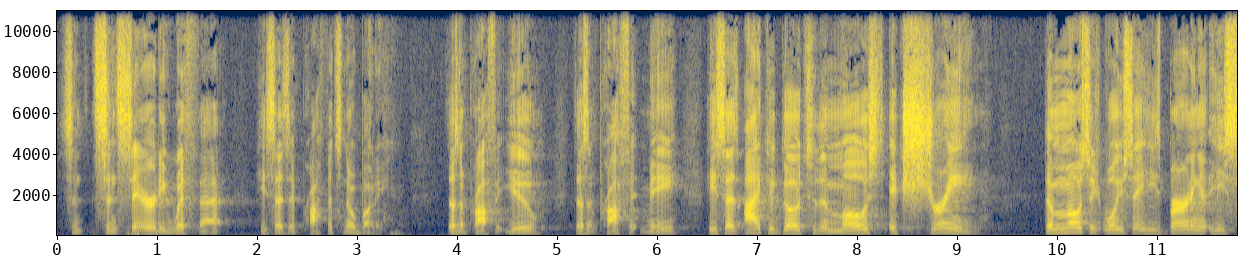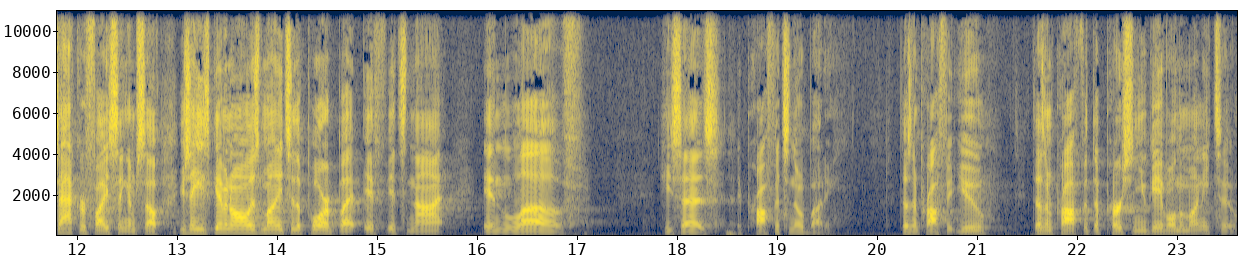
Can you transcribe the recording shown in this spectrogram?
sin- sincerity with that, he says, it profits nobody. It doesn't profit you doesn't profit me. He says, I could go to the most extreme. The most, well, you say he's burning he's sacrificing himself. You say he's giving all his money to the poor, but if it's not in love, he says, it profits nobody. Doesn't profit you, doesn't profit the person you gave all the money to.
